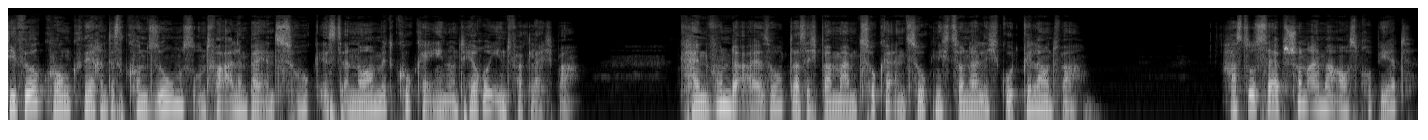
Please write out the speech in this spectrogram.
Die Wirkung während des Konsums und vor allem bei Entzug ist enorm mit Kokain und Heroin vergleichbar. Kein Wunder also, dass ich bei meinem Zuckerentzug nicht sonderlich gut gelaunt war. Hast du es selbst schon einmal ausprobiert?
